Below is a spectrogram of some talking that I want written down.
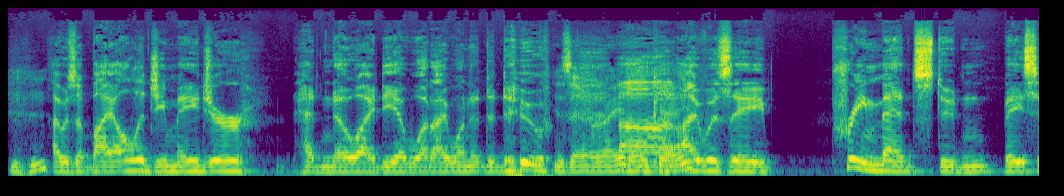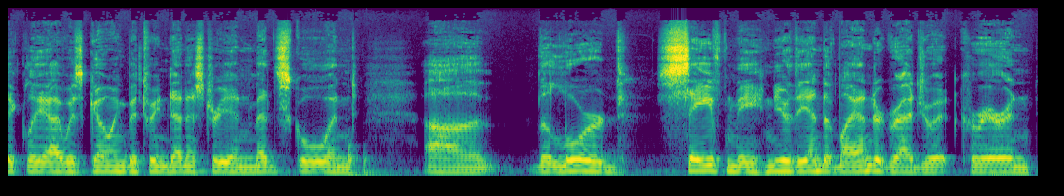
Mm-hmm. I was a biology major, had no idea what I wanted to do. Is that right? Uh, okay. I was a pre med student, basically. I was going between dentistry and med school, and uh, the Lord saved me near the end of my undergraduate career, and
